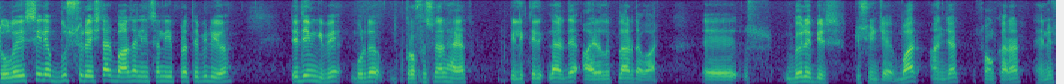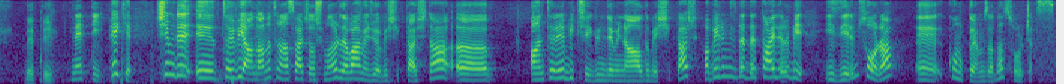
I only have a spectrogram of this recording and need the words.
dolayısıyla bu süreçler bazen insanı yıpratabiliyor. Dediğim gibi burada profesyonel hayat, birlikteliklerde ayrılıklar da var. Ee, böyle bir düşünce var ancak son karar henüz net değil. Net değil. Peki şimdi e, tabii bir yandan da transfer çalışmaları devam ediyor Beşiktaş'ta. E, Ante Rebic'i gündemine aldı Beşiktaş. Haberimizde detayları bir izleyelim sonra e, konuklarımıza da soracağız.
